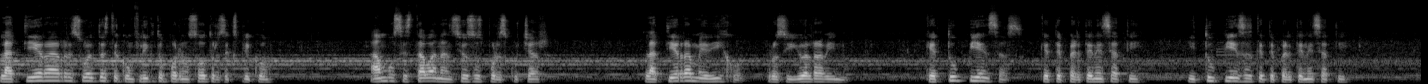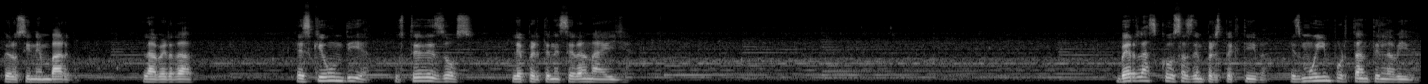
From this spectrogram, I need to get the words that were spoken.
La tierra ha resuelto este conflicto por nosotros, explicó. Ambos estaban ansiosos por escuchar. La tierra me dijo, prosiguió el rabino, que tú piensas que te pertenece a ti y tú piensas que te pertenece a ti. Pero sin embargo, la verdad es que un día ustedes dos le pertenecerán a ella. Ver las cosas en perspectiva es muy importante en la vida.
